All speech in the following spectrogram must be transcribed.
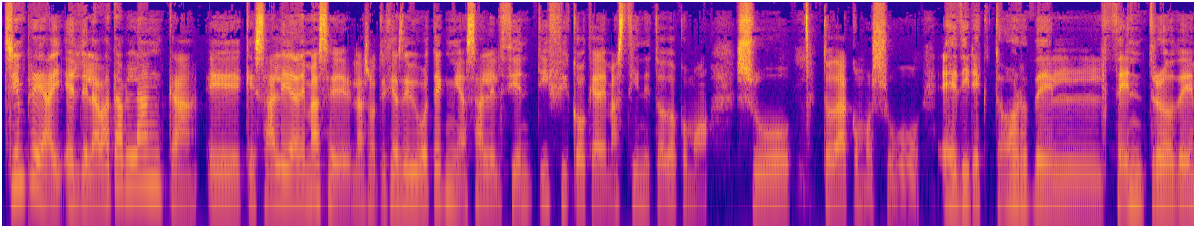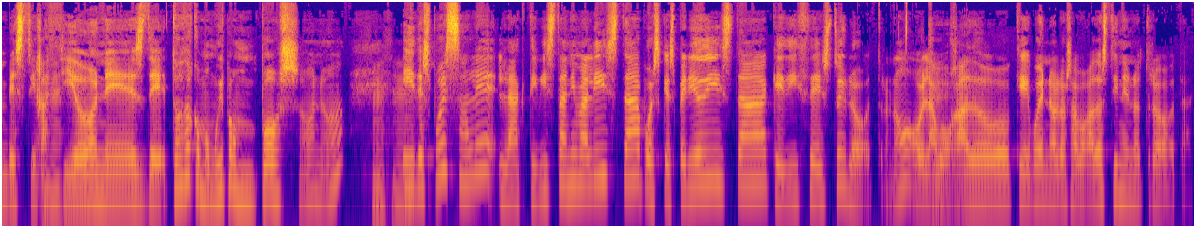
siempre hay el de la bata blanca, eh, que sale además en las noticias de Vivotecnia, sale el científico que además tiene todo como su, toda como su eh, director del centro de investigaciones, de todo como muy pomposo, ¿no? Y después sale la activista animalista, pues que es periodista, que dice esto y lo otro, ¿no? O el abogado, que bueno, los abogados tienen otro tal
